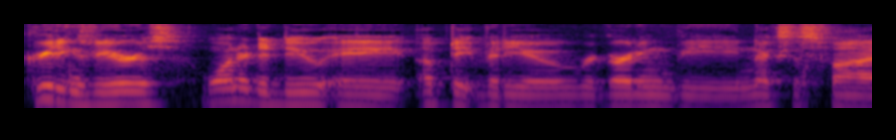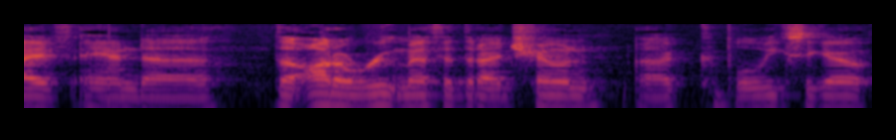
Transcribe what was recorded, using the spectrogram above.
Greetings viewers, wanted to do a update video regarding the Nexus 5 and uh, the auto root method that I'd shown a couple of weeks ago.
